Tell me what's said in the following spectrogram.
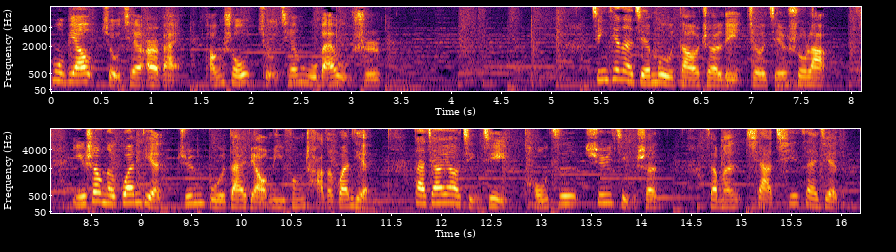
目标九千二百，防守九千五百五十。今天的节目到这里就结束了。以上的观点均不代表蜜蜂茶的观点，大家要谨记，投资需谨慎。咱们下期再见。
